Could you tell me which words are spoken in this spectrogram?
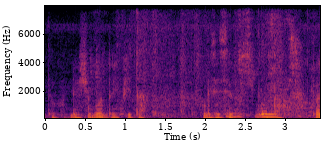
ha to ko le shi bon dai phi ta ko le si si Risibun. ta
